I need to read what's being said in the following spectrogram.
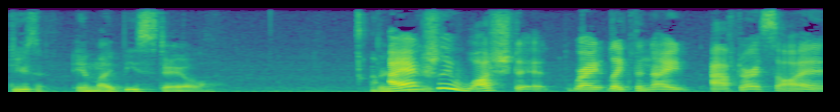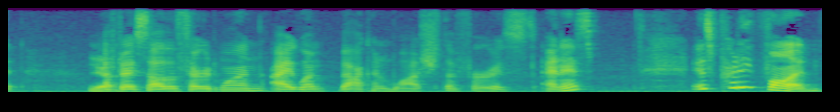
do you think it might be stale? There- I actually watched it right like the night after I saw it yeah. after I saw the third one, I went back and watched the first, and it's it's pretty fun.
